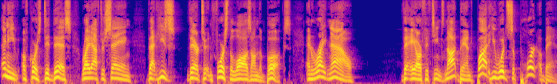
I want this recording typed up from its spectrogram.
And he, of course, did this right after saying that he's there to enforce the laws on the books. And right now, the AR 15 is not banned, but he would support a ban.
